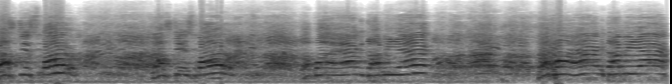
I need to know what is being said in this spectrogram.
জাস্টিস ফর জাস্টিস ফর দফা এক, দাবি এক। দফা এক, দাবি এক।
